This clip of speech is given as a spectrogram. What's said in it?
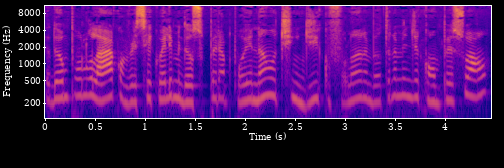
eu dei um pulo lá, conversei com ele, me deu super apoio. Não, eu te indico, fulano, Beltrano me indicou um pessoal.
